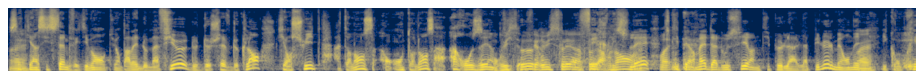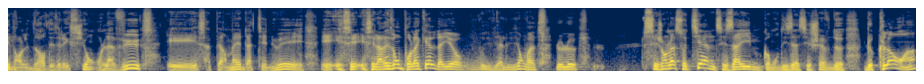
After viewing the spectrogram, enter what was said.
C'est qu'il y a un système, effectivement, tu en parlais de mafieux, de, chefs de clan, qui ensuite a tendance, ont tendance à arroser un petit peu. On fait ruisseler un peu ruisseler, ce qui permet d'adoucir un petit peu la, pilule. Mais on est, y compris dans le nord des élections, on l'a vu, et ça permet d'atténuer. Et, et c'est la raison pour laquelle, d'ailleurs, le, le, ces gens-là se tiennent, ces zaïms, comme on disait, ces chefs de, de clan, hein,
